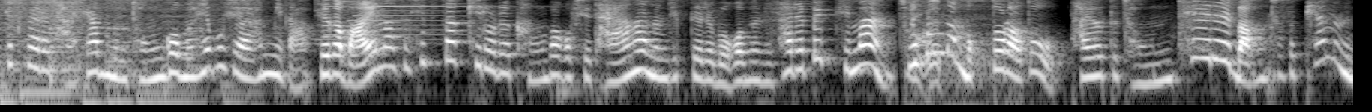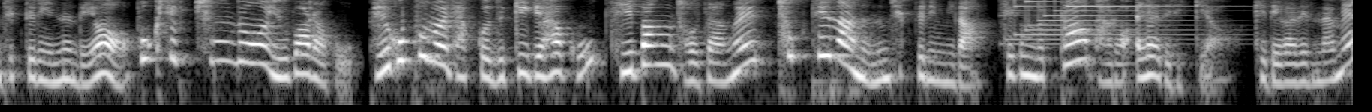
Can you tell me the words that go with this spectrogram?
식사를 다시 한번 점검을 해보셔야 합니다. 제가 마이너스 14kg를 강박 없이 다양한 음식들을 먹으면서 살을 뺐지만 조금만 먹더라도 다이어트 전체를 망쳐서 피하는 음식들이 있는데요. 폭식 충동을 유발하고 배고픔을 자꾸 느끼게 하고 지방 저장을 촉진하는 음식들입니다. 지금부터 바로 알려드릴게요. 기대가 된다면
